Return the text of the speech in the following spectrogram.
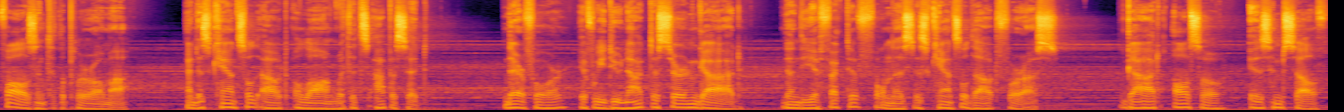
falls into the pleroma and is cancelled out along with its opposite. Therefore, if we do not discern God, then the effective fullness is cancelled out for us. God also is himself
